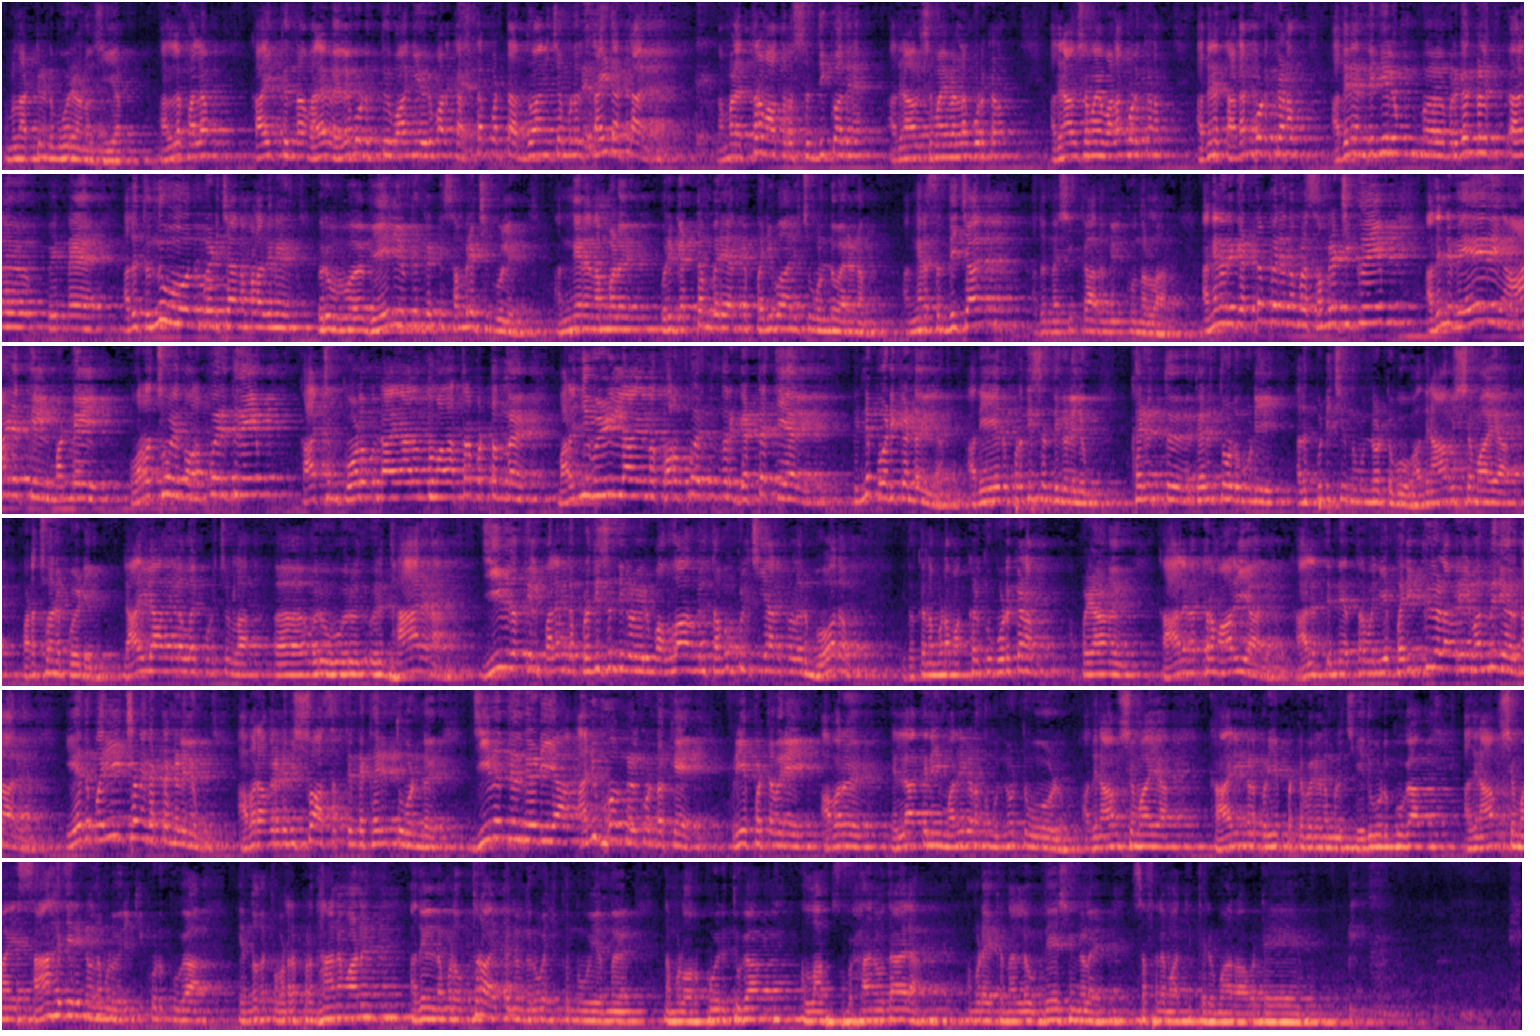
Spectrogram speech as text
നമ്മൾ നട്ടിട്ട് പോരാണോ ചെയ്യാം? നല്ല ഫലം കായ്ക്കുന്ന വില വില കൊടുത്ത് വാങ്ങി ഒരുപാട് കഷ്ടപ്പെട്ട് അധ്വാനിച്ച് നമ്മളൊരു തൈ നട്ടാൽ നമ്മൾ എത്രമാത്രം ശ്രദ്ധിക്കും അതിന്? അതിനാവശ്യമായ വെള്ളം കൊടുക്കണം. അതിനാവശ്യമായ വളം കൊടുക്കണം അതിന് തടം കൊടുക്കണം അതിനെന്തെങ്കിലും മൃഗങ്ങൾ അത് പിന്നെ അത് തിന്നുപോകുമെന്ന് പേടിച്ചാൽ നമ്മൾ അതിന് ഒരു വേലിയൊക്കെ കെട്ടി സംരക്ഷിക്കൂലേ? അങ്ങനെ നമ്മൾ ഒരു ഘട്ടം വരെ അതിനെ പരിപാലിച്ചു കൊണ്ടുവരണം. അങ്ങനെ ശ്രദ്ധിച്ചാൽ അത് നശിക്കാതെ നിൽക്കും എന്നുള്ളതാണ്. അങ്ങനെ ഒരു ഘട്ടം വരെ നമ്മൾ സംരക്ഷിക്കുകയും അതിന്റെ വേര് ആഴത്തിൽ മണ്ണിൽ ഉറച്ചു എന്ന് ഉറപ്പുവരുത്തുകയും കാറ്റും കോളും ഉണ്ടായാലൊന്നും അത് അത്ര പെട്ടെന്ന് മറിഞ്ഞു വീഴില്ല എന്ന് കുറപ്പ് വരുത്തുന്ന ഒരു ഘട്ടെത്തിയാൽ പിന്നെ പേടിക്കേണ്ടതില്ല. അതേത് പ്രതിസന്ധികളിലും കരുത്ത് കരുത്തോടുകൂടി അത് പിടിച്ചു നിന്ന് മുന്നോട്ട് പോകും. അതിനാവശ്യമായ പടച്ചോനെ പേടി. ലായിലാഹിലെ കുറിച്ചുള്ള ഒരു ഒരു ധാരണ. ജീവിതത്തിൽ പലവിധ പ്രതിസന്ധികൾ വരുമ്പോൾ അള്ളാഹുവിൽ തവക്കുൽ ചെയ്യാനൊക്കെ ഉള്ള ഒരു ബോധം. ഇതൊക്കെ നമ്മുടെ മക്കൾക്ക് കൊടുക്കണം. അപ്പോഴാണ് കാലം എത്ര മാറിയാലും കാലത്തിന്റെ എത്ര വലിയ പരിക്കുകൾ അവരിൽ വന്നു ചേർന്നാലും ഏത് പരീക്ഷണ ഘട്ടങ്ങളിലും അവർ അവരുടെ വിശ്വാസത്തിന്റെ കരുത്തുകൊണ്ട് ജീവിതത്തിൽ നേടിയ അനുഭവങ്ങൾ കൊണ്ടൊക്കെ പ്രിയപ്പെട്ടവരെ അവർ എല്ലാത്തിനെയും മറികടന്ന് മുന്നോട്ട് പോവുള്ളൂ അതിനാവശ്യമായ കാര്യങ്ങൾ പ്രിയപ്പെട്ടവരെ നമ്മൾ ചെയ്തു കൊടുക്കുക. അതിനാവശ്യമായ സാഹചര്യങ്ങൾ നമ്മൾ ഒരുക്കി കൊടുക്കുക എന്നതൊക്കെ വളരെ പ്രധാനമാണ്. അതിൽ നമ്മുടെ ഉത്തരവാദിത്തങ്ങൾ നിർവഹിക്കുന്നു എന്ന് നമ്മൾ ഉറപ്പുവരുത്തുക. അള്ളാഹു സുബാനോ താല നമ്മുടെയൊക്കെ നല്ല ഉദ്ദേശങ്ങളെ സഫലമാക്കി തരുമാറാവട്ടെ.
